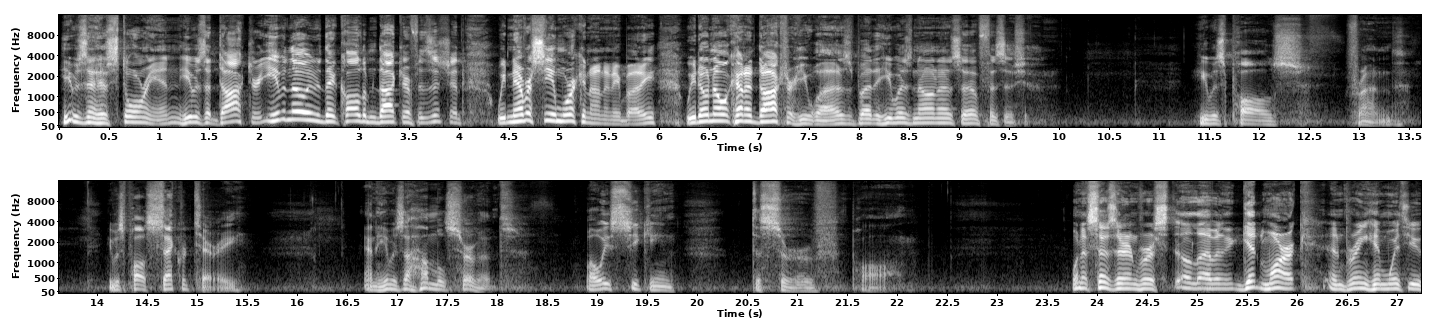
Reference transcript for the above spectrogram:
He was a historian. He was a doctor. Even though they called him doctor physician, we never see him working on anybody. We don't know what kind of doctor he was, but he was known as a physician. He was Paul's friend. He was Paul's secretary, and he was a humble servant always seeking to serve Paul. When it says there in verse 11, get Mark and bring him with you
